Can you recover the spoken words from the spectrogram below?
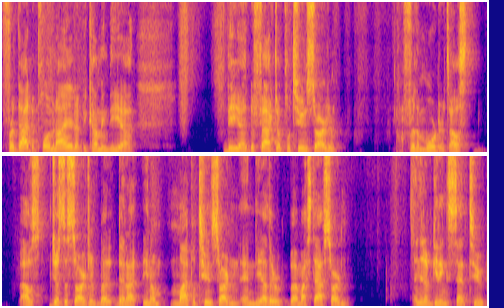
for that deployment, I ended up becoming the uh, the uh, de facto platoon sergeant for the mortars. I was I was just a sergeant, but then I you know my platoon sergeant and the other uh, my staff sergeant ended up getting sent to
